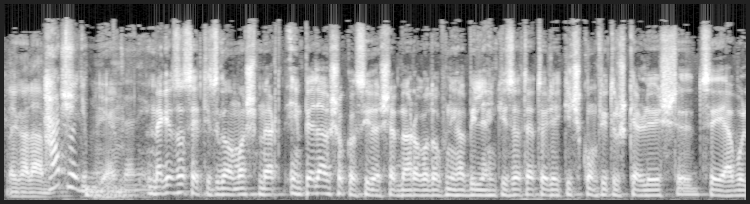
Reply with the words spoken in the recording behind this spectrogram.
legalábbis. Hát, vagy úgy érzed. Igen. Meg ez azért izgalmas, mert én például sokkal szívesebben ragadok néha billentyűzetet, hogy egy kis konfliktus kerülés céljából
